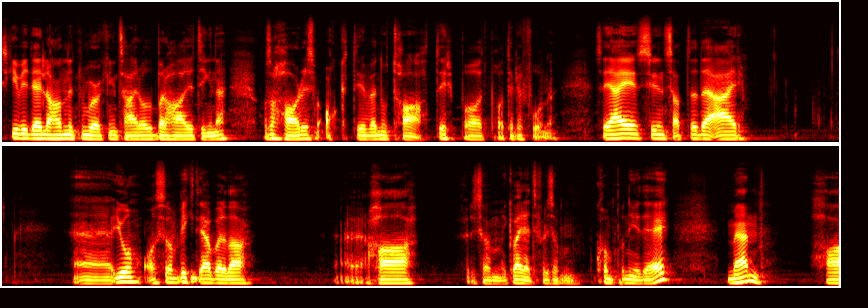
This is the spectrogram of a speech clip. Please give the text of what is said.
skriv det, la ha en liten working title, og bare ha de tingene. Og så har du liksom aktive notater på, på telefonen. Så jeg syns at det er uh, Jo, også viktig er bare da uh, ha liksom, Ikke være redd for å liksom, komme på nye ideer, men ha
